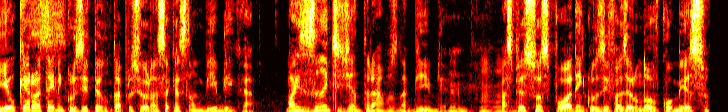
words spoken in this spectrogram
E eu quero até, inclusive, perguntar para o senhor nessa questão bíblica. Mas antes de entrarmos na Bíblia, uhum. as pessoas podem, inclusive, fazer um novo começo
